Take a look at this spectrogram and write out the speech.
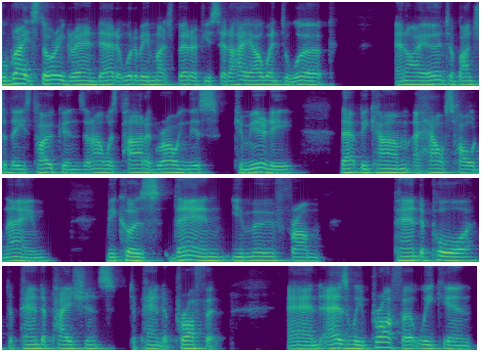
Well, great story, granddad. It would have been much better if you said, hey, I went to work and I earned a bunch of these tokens and I was part of growing this community that become a household name because then you move from panda poor to panda patience to panda profit. And as we profit, we can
